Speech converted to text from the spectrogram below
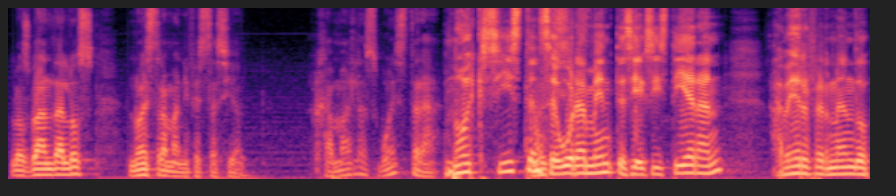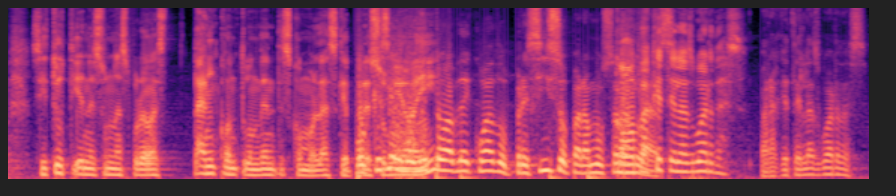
los vándalos nuestra manifestación. Jamás las muestra. No existen seguramente. Si existieran, a ver, Fernando, si tú tienes unas pruebas tan contundentes como las que presumió es el momento adecuado, preciso para mostrarlas. ¿Cómo para qué te las guardas? ¿Para qué te las guardas?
